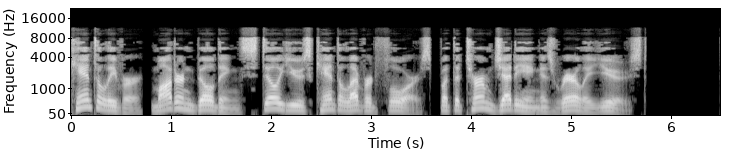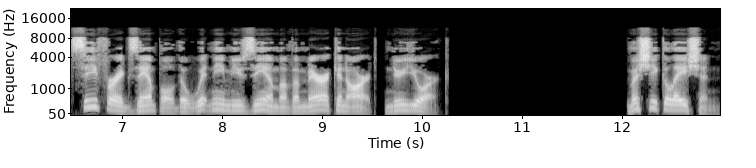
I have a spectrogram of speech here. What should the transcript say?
Cantilever – Modern buildings still use cantilevered floors, but the term jettying is rarely used. See for example the Whitney Museum of American Art, New York. Machicolation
